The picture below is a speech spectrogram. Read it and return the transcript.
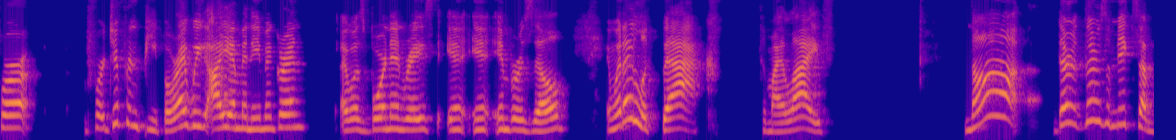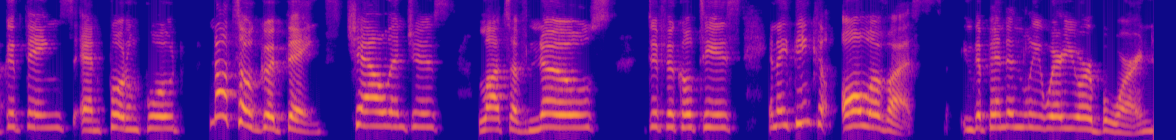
for for different people, right? We I am an immigrant. I was born and raised in, in, in Brazil. And when I look back to my life, not there there's a mix of good things and quote unquote not so good things, challenges, lots of no's, difficulties. And I think all of us, independently where you are born,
